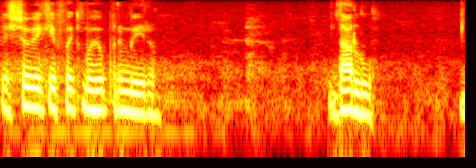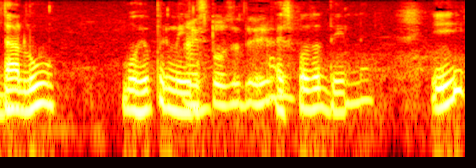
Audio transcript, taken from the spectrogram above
Deixa eu ver quem foi que morreu primeiro. Dalu. Dalu morreu primeiro. A esposa dele. A esposa dele, né? E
